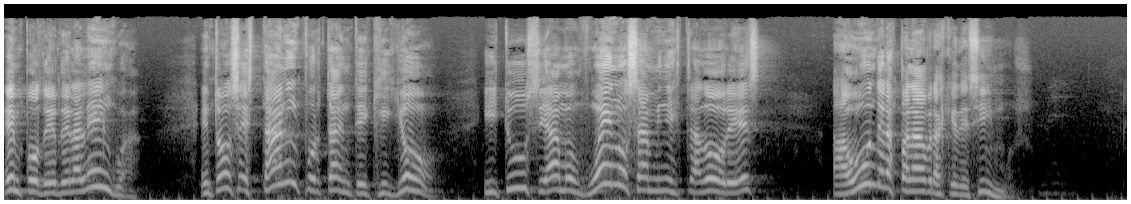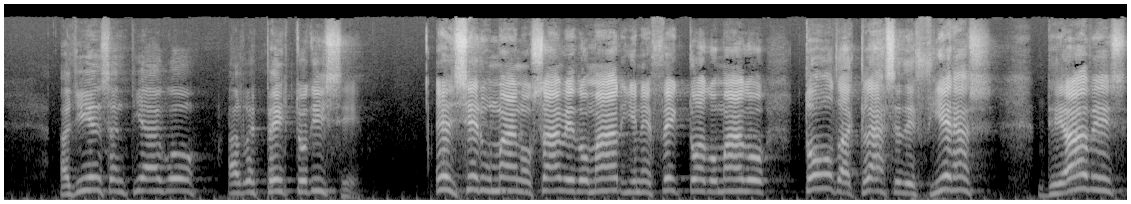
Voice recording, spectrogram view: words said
en poder de la lengua. Entonces es tan importante que yo y tú seamos buenos administradores aún de las palabras que decimos. Allí en Santiago al respecto dice, el ser humano sabe domar y en efecto ha domado toda clase de fieras, de aves,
